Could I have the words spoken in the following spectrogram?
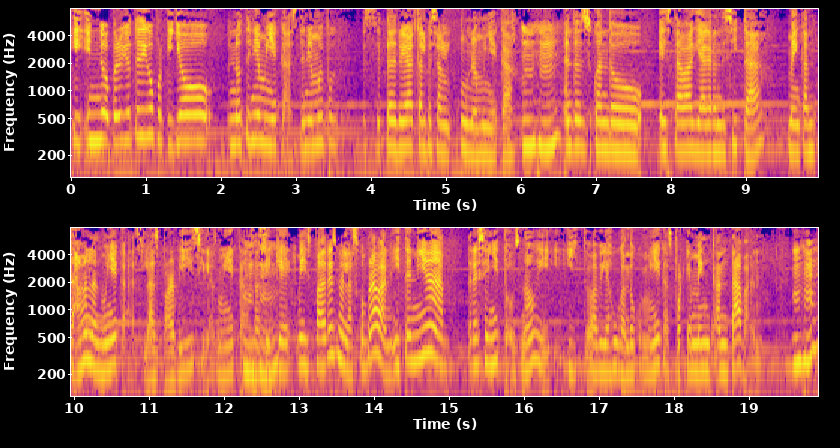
y, y no, pero yo te digo porque yo no tenía muñecas, tenía muy po- pues, tendría tal vez una muñeca. Entonces cuando estaba ya grandecita, me encantaban las muñecas, las Barbies y las muñecas. Así que mis padres me las compraban y tenía 13 añitos, ¿no? Y, y todavía jugando con muñecas porque me encantaban. Ujú.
